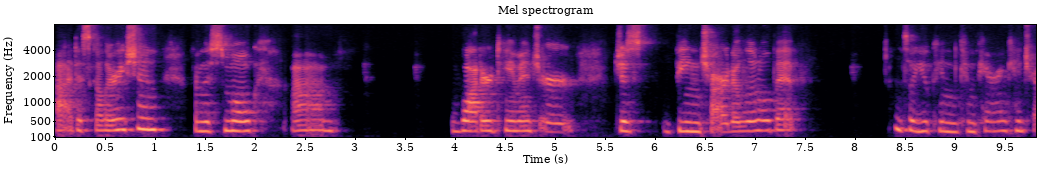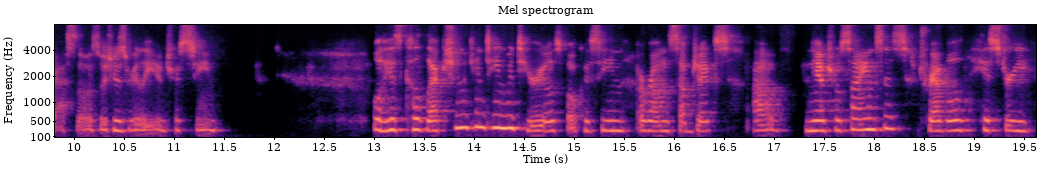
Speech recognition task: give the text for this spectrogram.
uh, discoloration from the smoke, um, water damage, or just being charred a little bit. And so you can compare and contrast those, which is really interesting. His collection contained materials focusing around subjects of natural sciences, travel, history,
